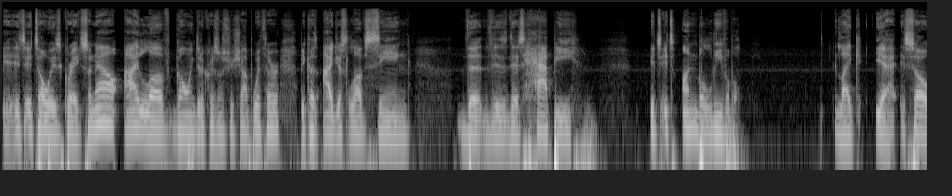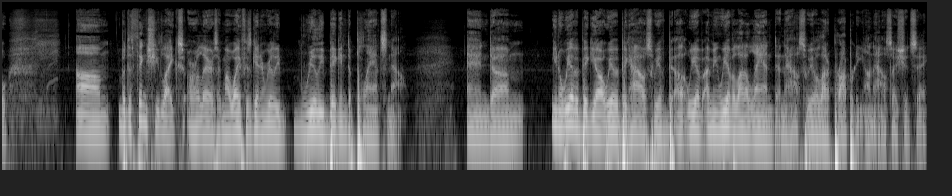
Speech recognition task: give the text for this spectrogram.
it's it's always great. So now I love going to the Christmas tree shop with her because I just love seeing the, the this happy. It's it's unbelievable. Like yeah, so. Um, but the things she likes are hilarious. Like my wife is getting really, really big into plants now, and um, you know, we have a big yard, we have a big house, we have, uh, we have, I mean, we have a lot of land in the house, we have a lot of property on the house, I should say,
